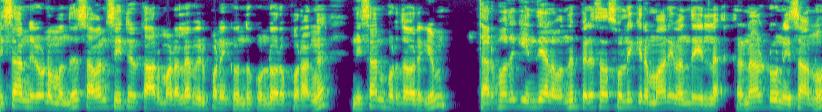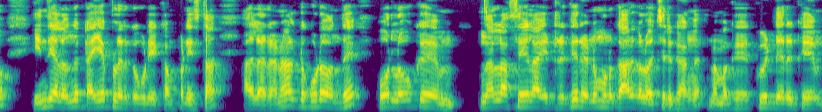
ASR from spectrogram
நிசான் நிறுவனம் வந்து செவன் சீட்டர் கார் மாடலை விற்பனைக்கு வந்து கொண்டு வர போகிறாங்க நிசான் பொறுத்த வரைக்கும் தற்போதைக்கு இந்தியாவில் வந்து பெருசாக சொல்லிக்கிற மாதிரி வந்து இல்லை. ரெனால்டும் நிசானும் இந்தியாவில் வந்து டைப்பில் இருக்கக்கூடிய கம்பெனிஸ் தான். அதில் ரெனால்ட்டு கூட வந்து ஓரளவுக்கு நல்லா சேல் ஆகிட்டு இருக்கு ரெண்டு மூணு கார்கள் வச்சுருக்காங்க. நமக்கு குவிட் இருக்குது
